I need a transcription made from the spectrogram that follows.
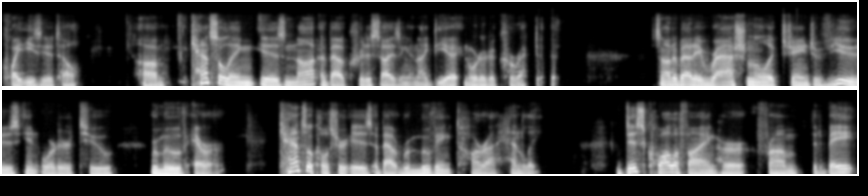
quite easy to tell. Um, canceling is not about criticizing an idea in order to correct it. It's not about a rational exchange of views in order to remove error. Cancel culture is about removing Tara Henley disqualifying her from the debate,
